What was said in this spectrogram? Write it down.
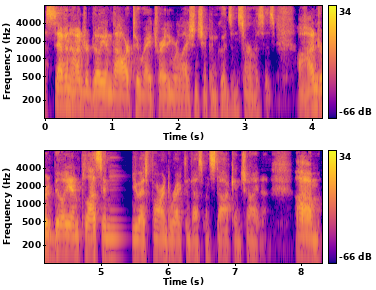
a $700 billion two-way trading relationship in goods and services, 100 billion plus in U.S. foreign direct investment stock in China, um,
